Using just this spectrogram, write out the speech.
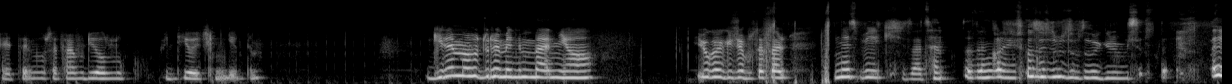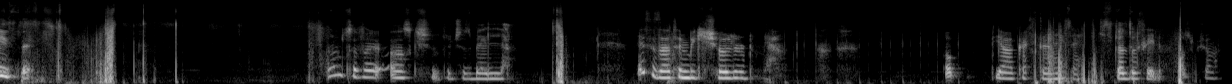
Evet tabii bu sefer videoluk video için girdim. Yine mi öldüremedim ben ya? Yok arkadaşlar bu sefer net bir kişi zaten. Zaten karşı çalışıyoruz bu sefer girmişiz de. Neyse. Ama bu sefer az kişi öldüreceğiz belli. Neyse zaten bir kişi öldürdüm ya. Hop ya kaç tane neyse. Keşke öldürseydim. Bir şey olmaz.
